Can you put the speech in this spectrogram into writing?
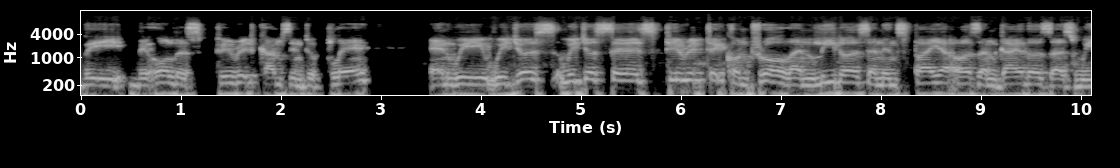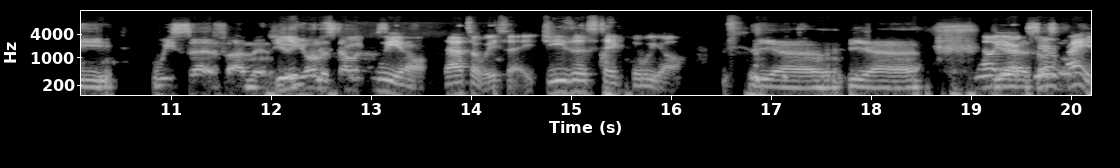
the the Holy Spirit comes into play. And we we just we just say spirit take control and lead us and inspire us and guide us as we we serve. I mean, you, you understand what I'm wheel. That's what we say. Jesus take the wheel. yeah, yeah. No, yeah. you're so, you're so. right.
